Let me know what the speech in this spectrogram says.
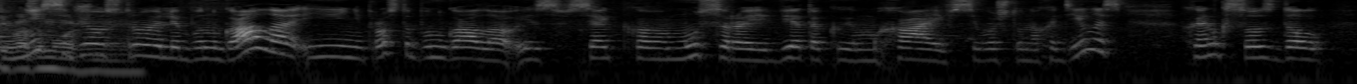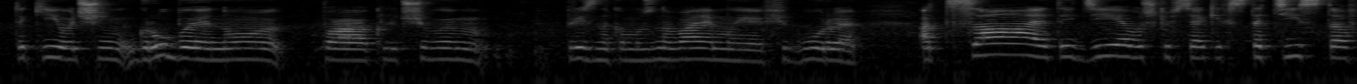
они себе устроили бунгало, и не просто бунгало, из всякого мусора и веток, и мха, и всего, что находилось, Хэнк создал такие очень грубые, но по ключевым признакам узнаваемые фигуры отца этой девушки, всяких статистов,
